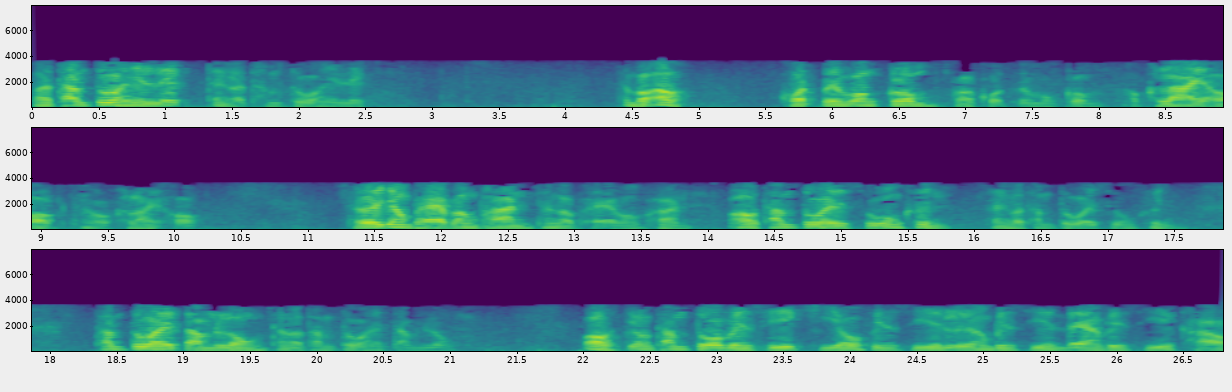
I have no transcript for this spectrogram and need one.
มาทำตัวให้เล็ก ท่านก็ทำตัวให้เล็ก ท่านบอกเอ้าขดเป็นวงกลม ก็ขดเป็นวงกลม เอาคลายออกเอานก็คลายออก เธอยังแผ่บางพันท่านก็แผ่บางพันเอาทำตัวให้สูงขึ้น ท่านก็ทำตัวให้สูงขึ้นทำตัวให้ต่ำลง ท่านก็ทำตัวให้ต่ำลง อ๋อจงทำตัวเป็นสีเขียว เป็นสีเหลือง เป็นสีแดง เป็นสีขาว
